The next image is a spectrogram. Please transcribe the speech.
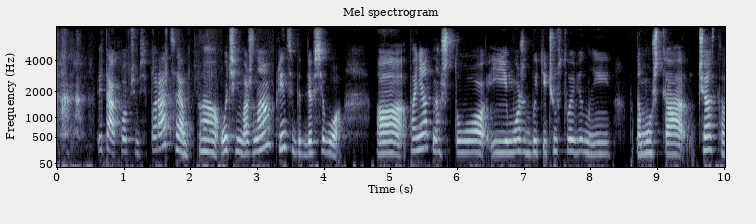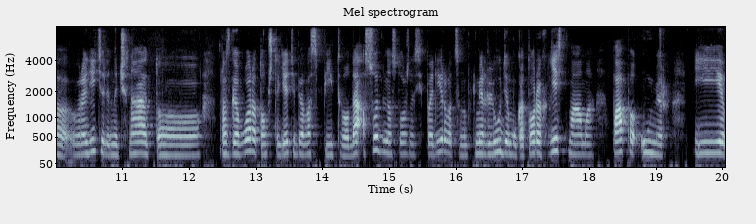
Итак, в общем, сепарация э, очень важна, в принципе, для всего. А, понятно, что и может быть и чувство вины, потому что часто родители начинают э, разговор о том, что я тебя воспитывал, да, особенно сложно сепарироваться, например, людям, у которых есть мама, папа умер, и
